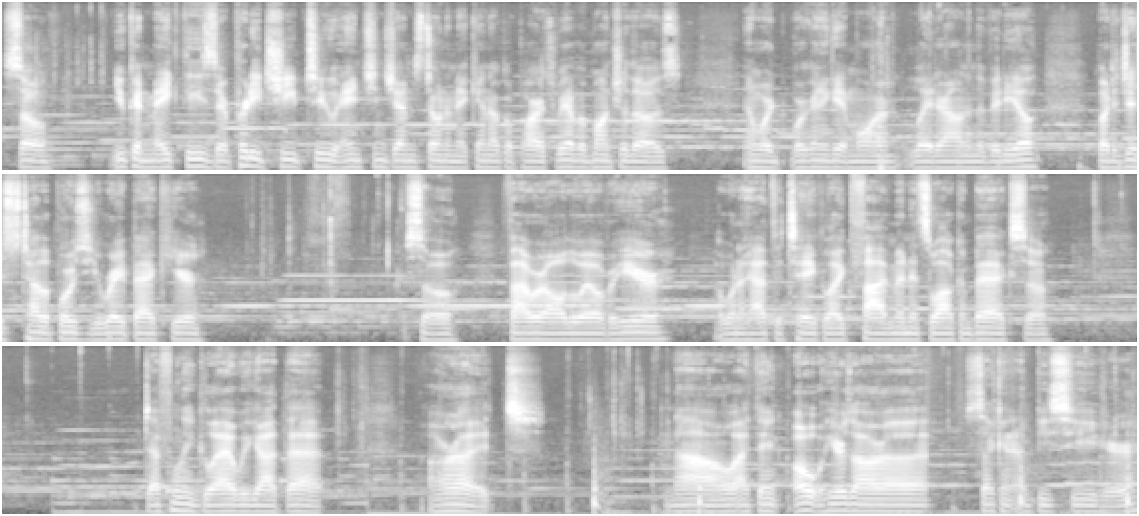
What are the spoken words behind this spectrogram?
So you can make these. They're pretty cheap too. Ancient gemstone and mechanical parts. We have a bunch of those. And we're, we're to get more later on in the video. But it just teleports you right back here. So if I were all the way over here, I wouldn't have to take like five minutes walking back. So definitely glad we got that. All right. Now I think, oh, here's our uh, second NPC here.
